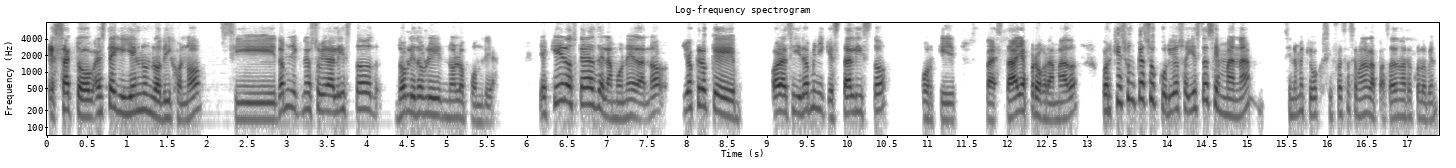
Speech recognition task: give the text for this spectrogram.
Exacto, este Guillén nos lo dijo, ¿no? Si Dominic no estuviera listo, WWE no lo pondría. Y aquí hay dos caras de la moneda, ¿no? Yo creo que ahora sí, Dominic está listo porque está ya programado, porque es un caso curioso. Y esta semana, si no me equivoco, si fue esta semana o la pasada, no recuerdo bien,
